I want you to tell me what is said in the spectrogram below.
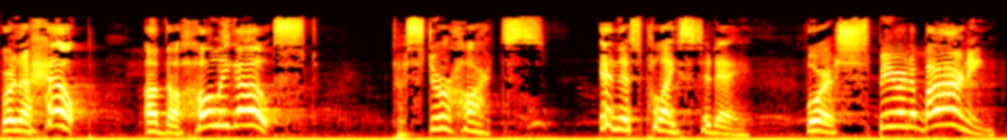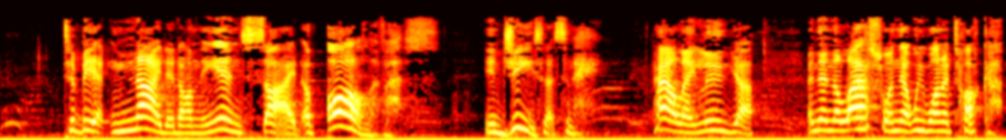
for the help of the Holy Ghost to stir hearts in this place today for a spirit of burning to be ignited on the inside of all of us. In Jesus' name. Hallelujah. And then the last one that we want to talk up,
